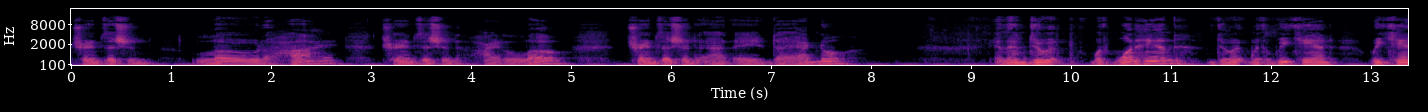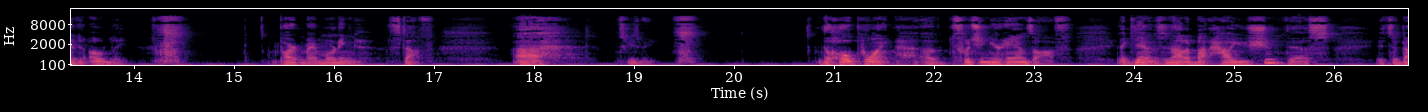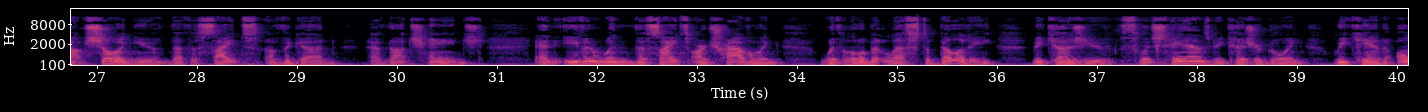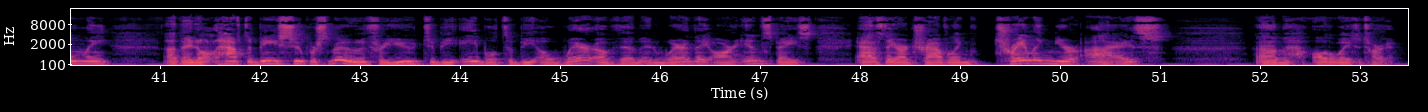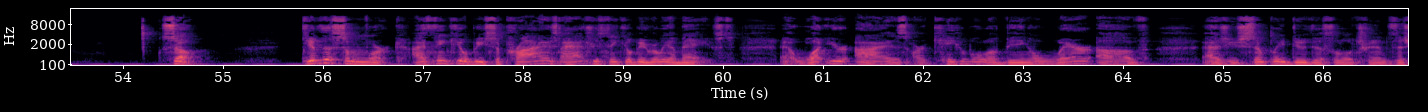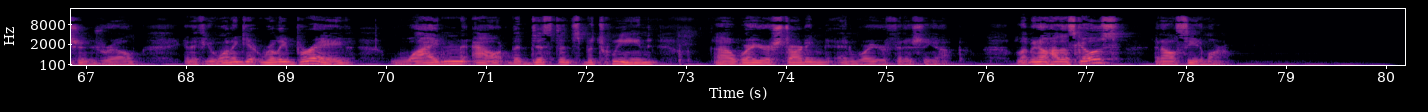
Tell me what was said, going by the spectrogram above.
transition low to high, transition high to low, transition at a diagonal, and then do it with one hand, do it with weak hand, weak hand only. Pardon my morning stuff. Uh, excuse me. The whole point of switching your hands off, again, it's not about how you shoot this, it's about showing you that the sights of the gun have not changed. And even when the sights are traveling with a little bit less stability because you switched hands, because you're going weak hand only, uh, they don't have to be super smooth for you to be able to be aware of them and where they are in space as they are traveling, trailing your eyes um, all the way to target. So, Give this some work. I think you'll be surprised. I actually think you'll be really amazed at what your eyes are capable of being aware of as you simply do this little transition drill. And if you want to get really brave, widen out the distance between uh, where you're starting and where you're finishing up. Let me know how this goes, and I'll see you tomorrow.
